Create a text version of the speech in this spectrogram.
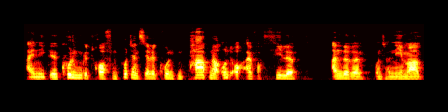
einige Kunden getroffen, potenzielle Kunden, Partner und auch einfach viele andere Unternehmer,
